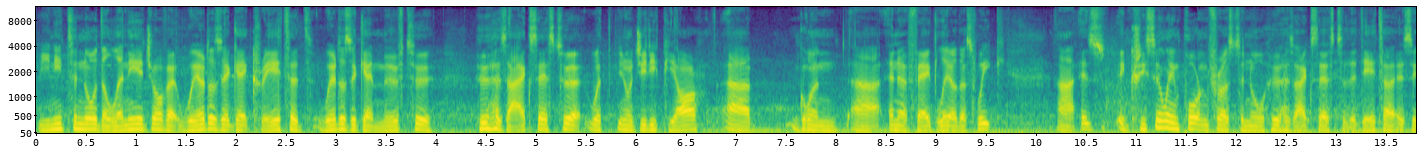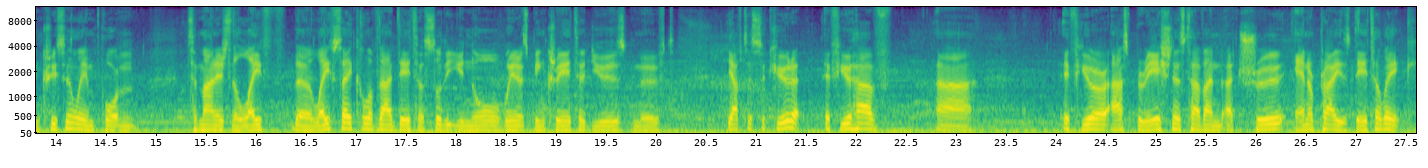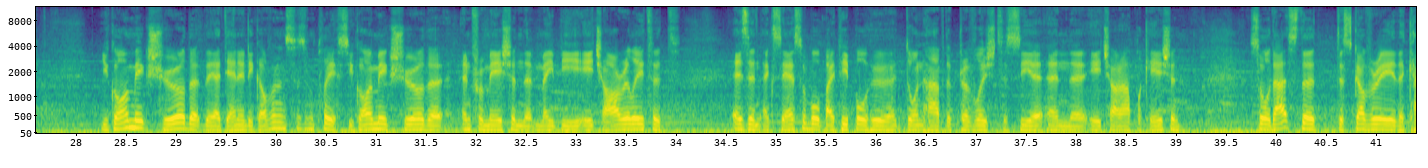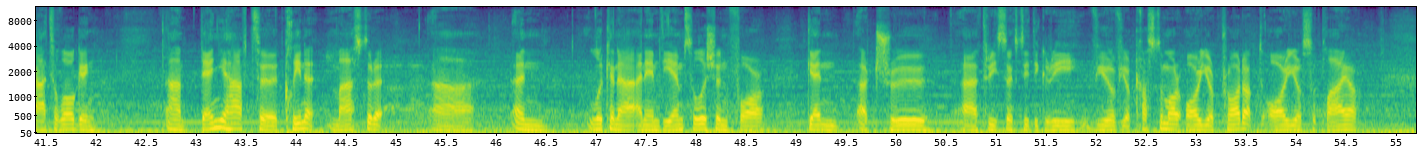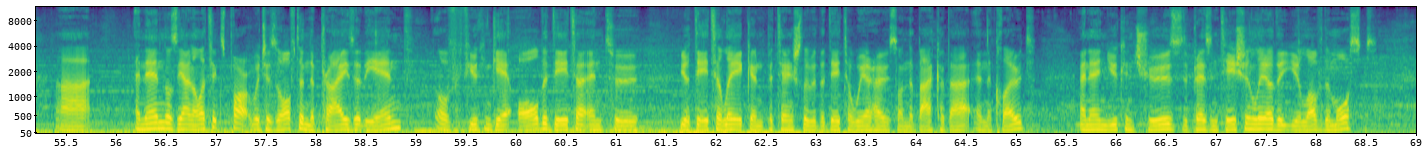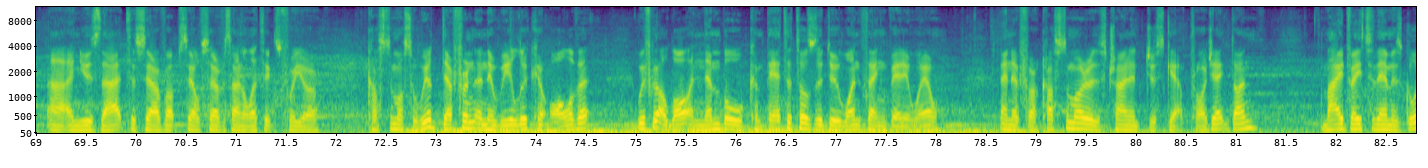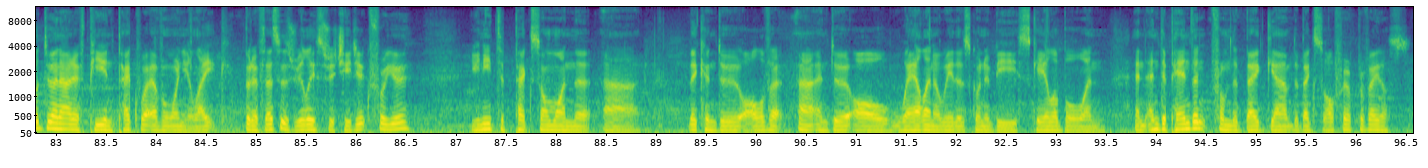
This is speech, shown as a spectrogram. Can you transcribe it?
You need to know the lineage of it. Where does it get created? Where does it get moved to? who has access to it with you know, GDPR uh, going uh, into effect later this week. Uh, it's increasingly important for us to know who has access to the data. It's increasingly important to manage the life, the life cycle of that data so that you know where it's been created, used, moved. You have to secure it. If you have, uh, if your aspiration is to have an, a true enterprise data lake, you got to make sure that the identity governance is in place. You got to make sure that information that might be HR related isn't accessible by people who don't have the privilege to see it in the HR application. So that's the discovery, the cataloging. Um, then you have to clean it, master it, uh, and looking at an MDM solution for getting a true uh, 360 degree view of your customer or your product or your supplier. Uh, and then there's the analytics part, which is often the prize at the end of if you can get all the data into your data lake and potentially with the data warehouse on the back of that in the cloud. And then you can choose the presentation layer that you love the most uh, and use that to serve up self-service analytics for your customer. So we're different in that we look at all of it. We've got a lot of nimble competitors that do one thing very well. And if our customer is trying to just get a project done, my advice to them is go do an RFP and pick whatever one you like. But if this is really strategic for you, you need to pick someone that uh, that can do all of it uh, and do it all well in a way that's going to be scalable and, and independent from the big um, the big software providers.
